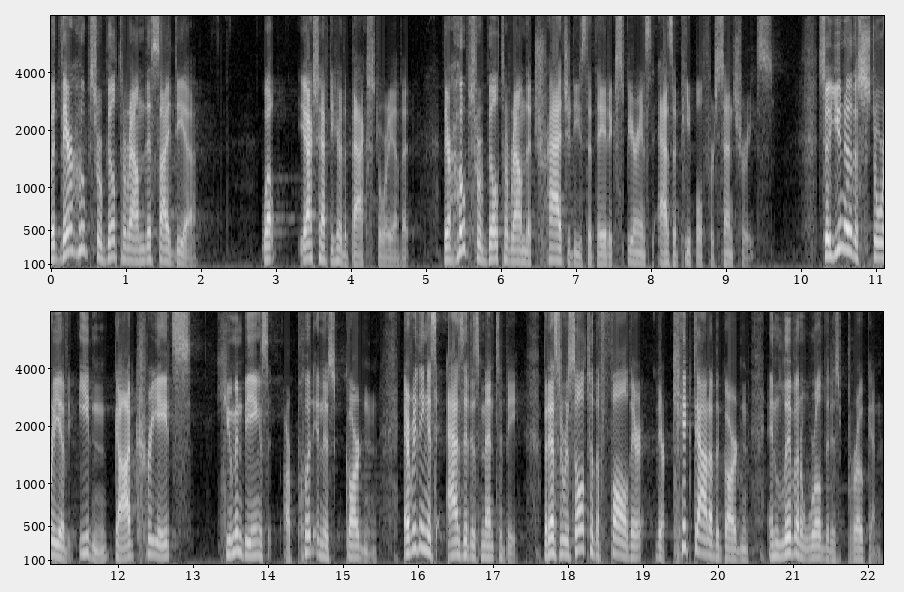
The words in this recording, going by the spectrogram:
But their hopes were built around this idea. Well, you actually have to hear the backstory of it. Their hopes were built around the tragedies that they had experienced as a people for centuries. So, you know the story of Eden. God creates human beings, are put in this garden. Everything is as it is meant to be. But as a result of the fall, they're, they're kicked out of the garden and live in a world that is broken.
